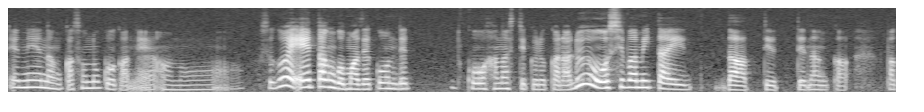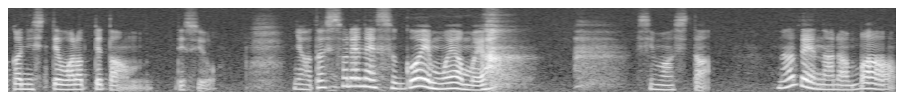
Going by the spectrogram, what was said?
でねなんかその子がねあのすごい英単語混ぜ込んでこう話してくるからルー大芝みたいだって言ってなんかバカにして笑ってたんですよ。いや私それねすごいモヤモヤ しました。なぜならば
